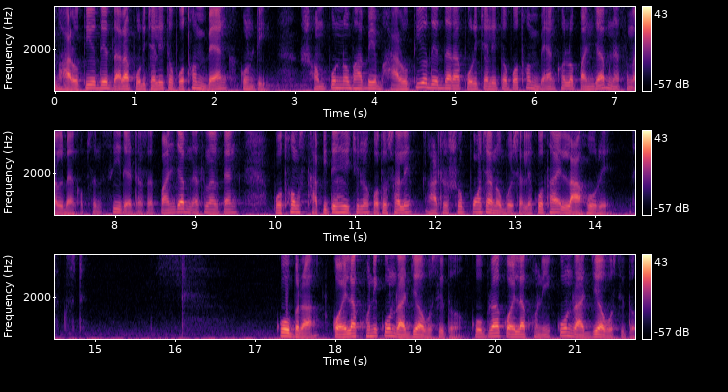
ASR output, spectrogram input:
ভারতীয়দের দ্বারা পরিচালিত প্রথম ব্যাংক কোনটি? সম্পূর্ণভাবে ভারতীয়দের দ্বারা পরিচালিত প্রথম ব্যাংক হলো Punjab national bank option C right answer Punjab national bank প্রথম স্থাপিত হয়েছিল কত সালে? আঠেরোশো পঁচানব্বই সালে। কোথায়? লাহোরে। নেক্সট কোবরা কয়লা খনি কোন রাজ্যে অবস্থিত? কোবরা কয়লা খনি কোন রাজ্যে অবস্থিত?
